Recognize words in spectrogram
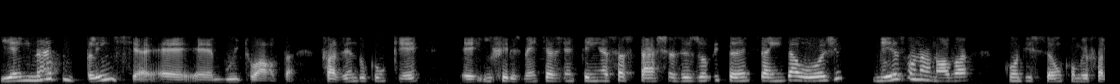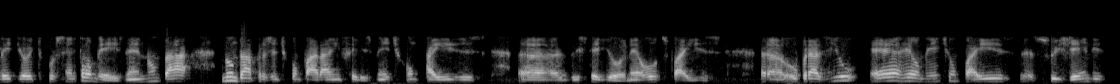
E a inadimplência é, é muito alta, fazendo com que, eh, infelizmente, a gente tenha essas taxas exorbitantes ainda hoje, mesmo na nova condição, como eu falei, de 8% ao mês. Né? Não dá, não dá para a gente comparar, infelizmente, com países uh, do exterior, né? outros países. Uh, o Brasil é realmente um país uh, sui generis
